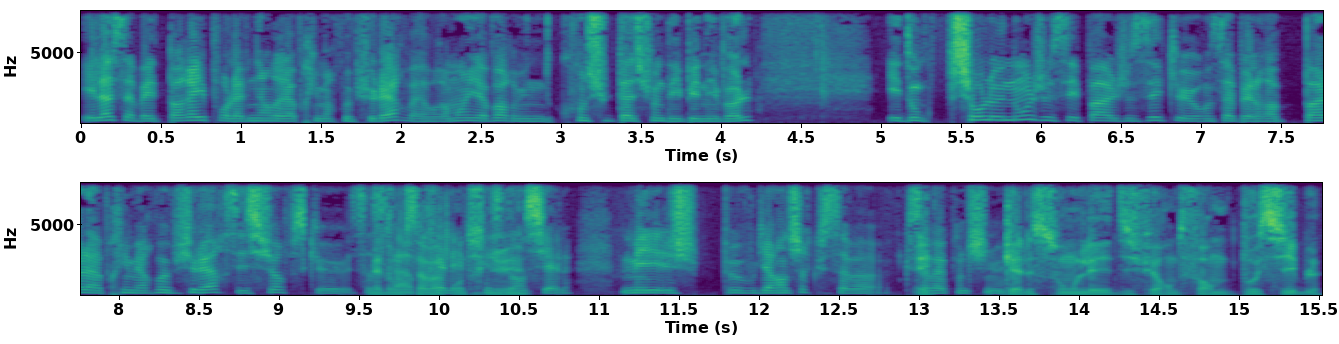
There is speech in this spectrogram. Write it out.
Et là ça va être pareil pour l'avenir de la primaire populaire. Il va vraiment y avoir une consultation des bénévoles et donc sur le nom, je sais pas. Je sais qu'on s'appellera pas la primaire populaire, c'est sûr, parce que ça sera après les présidentielles. Mais je peux vous garantir que ça va, que ça va continuer. Quelles sont les différentes formes possibles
